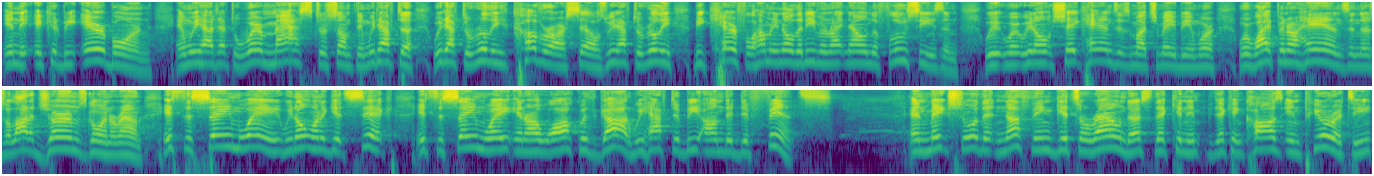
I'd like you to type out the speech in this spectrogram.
In the, it could be airborne, and we had to have to wear masks or something. We'd have to, we'd have to really cover ourselves. We'd have to really be careful. How many know that even right now in the flu season, we, we don't shake hands as much, maybe, and we're, we're wiping our hands, and there's a lot of germs going around? It's the same way we don't want to get sick. It's the same way in our walk with God. We have to be on the defense. and make sure that nothing gets around us that can, that can cause impurity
